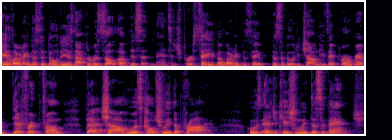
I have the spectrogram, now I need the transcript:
A learning disability is not the result of disadvantage per se. The learning dis disability child needs a program different from that child who is culturally deprived, who is educationally disadvantaged.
